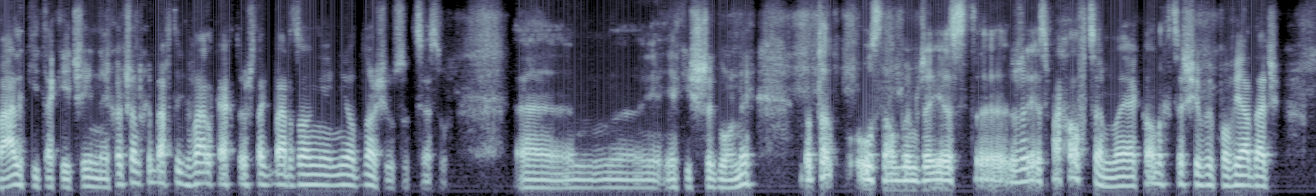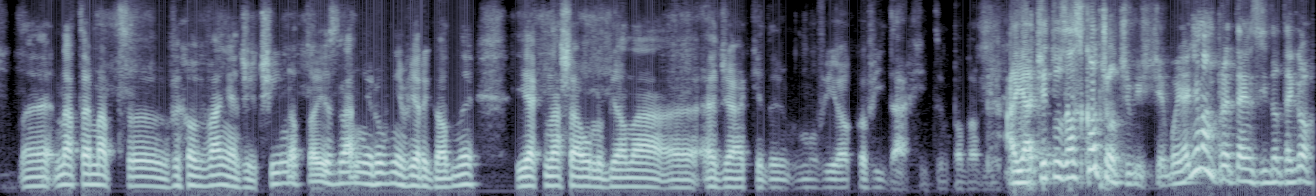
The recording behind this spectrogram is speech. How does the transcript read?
walki takiej czy innej, choć on chyba w tych walkach to już tak bardzo nie, nie odnosił sukcesów jakichś szczególnych, no to uznałbym, że jest, że jest fachowcem. No jak on chce się wypowiadać na temat e, wychowywania dzieci, no to jest dla mnie równie wiarygodny jak nasza ulubiona e, Edzia, kiedy mówi o covidach i tym podobnie. A ja cię tu zaskoczę oczywiście, bo ja nie mam pretensji do tego,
